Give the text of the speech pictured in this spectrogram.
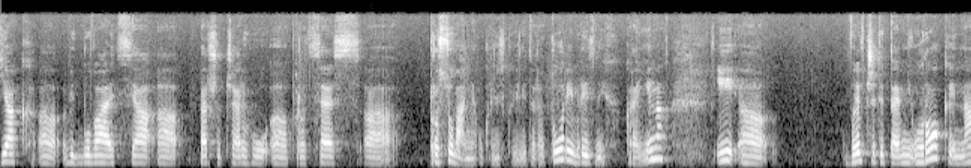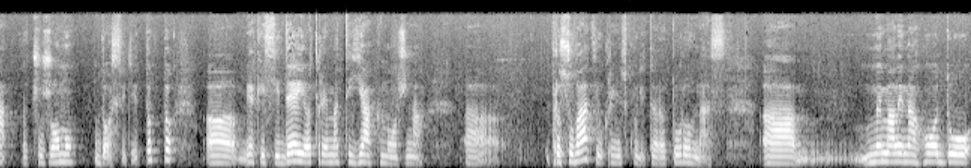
як е, відбувається е, в першу чергу е, процес е, просування української літератури в різних країнах і вивчити певні уроки на чужому досвіді. Тобто е, якісь ідеї отримати, як можна е, просувати українську літературу в нас. Е, Ми мали нагоду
